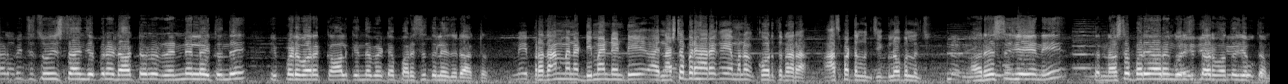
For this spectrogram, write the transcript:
నడిపించి చూపిస్తా అని చెప్పిన డాక్టర్ రెండు నెలలు అవుతుంది. ఇప్పటి వరకు కాలు కింద పెట్టే పరిస్థితి లేదు డాక్టర్. మీ ప్రధానమైన డిమాండ్ ఏంటి? ఆ నష్టపరిహారంగా ఏమైనా కోరుతున్నారా? హాస్పిటల్ నుంచి గ్లోబల్ నుంచి? అరెస్ట్ చేయని నష్టపరిహారం గురించి తర్వాత చెప్తాం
